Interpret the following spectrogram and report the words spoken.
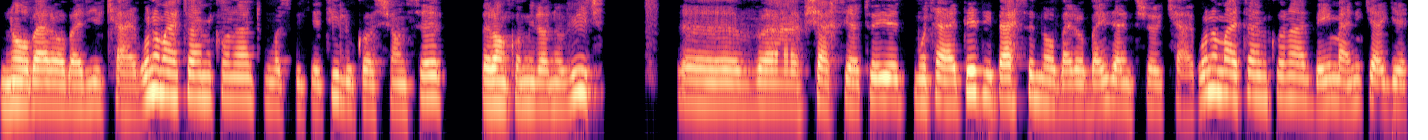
نابرابری کربن رو مطرح می‌کنن. توماس پیکتی لوکاس شانسل برانکو میلانوویچ و شخصیت های متعددی بحث نابرابری در انتشار کربن رو مطرح می‌کنن. به این معنی که اگه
